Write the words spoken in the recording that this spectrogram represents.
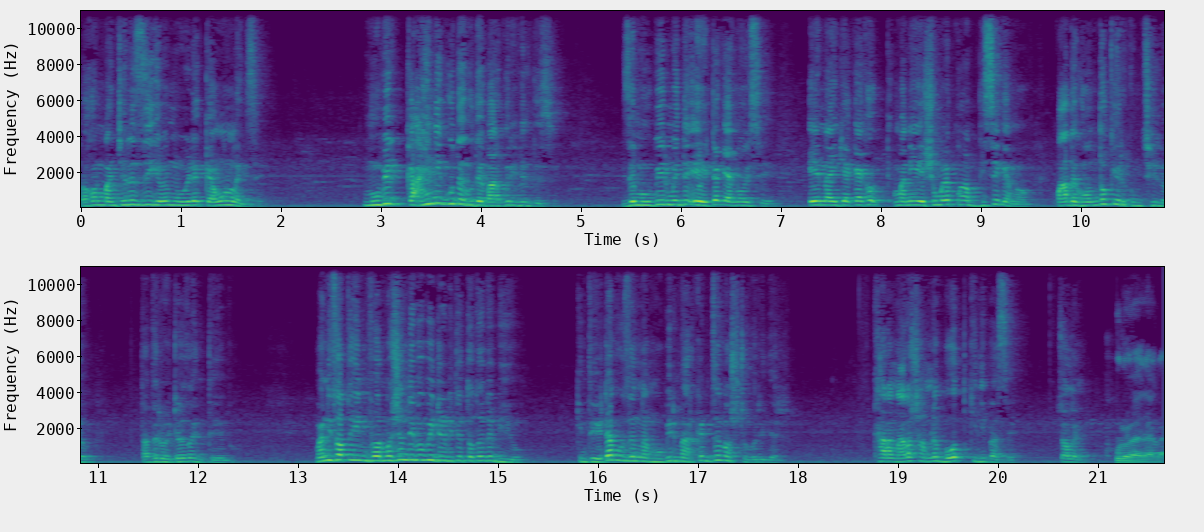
তখন মানুষের জিজ্ঞেস মুভিটা কেমন লাগছে? মুভির কাহিনী গুতে গুতে বার করে ফেলতেছে। যে মুভির মধ্যে এইটা কেন হয়েছে এ নায়িকা এখন মানে এই সময় পাঁপ দিছে কেন? পাঁদে গন্ধ কীরকম ছিল? তাদের ওইটাও জানতে হবে মানে যত ইনফরমেশন দিব ভিডিওর ভিতরে তত তো ভিউ কিন্তু এটা বুঝেন না মুভির মার্কেট যে নষ্ট করি দের কারণ আরও সামনে বহুত ক্লিপ আছে। চলেন। বুড়ো হয়ে যাকা।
